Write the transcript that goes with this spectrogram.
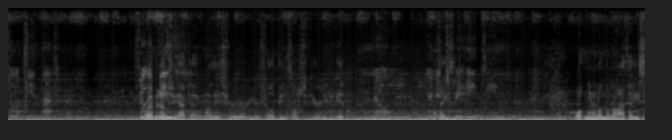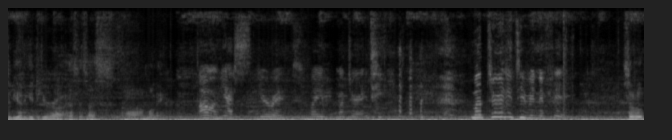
Philippine passport. Right, but don't you have to have one of these for your Philippine Social Security to get? No, you need you to be said- 18. Well, no, no, no, no, no. I thought you said you had to get your uh, SSS uh, money. Oh, yes, you're right. My maternity. maternity benefit. So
